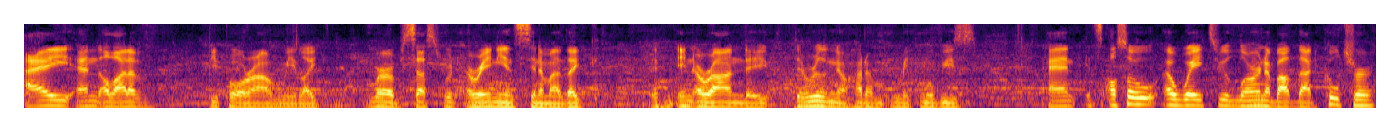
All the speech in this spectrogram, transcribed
I and a lot of people around me like we're obsessed with Iranian cinema. Like in Iran, they they really know how to make movies, and it's also a way to learn about that culture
